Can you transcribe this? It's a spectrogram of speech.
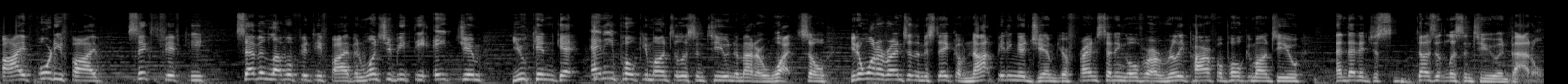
545, 650, 7 level 55. And once you beat the 8th gym, you can get any Pokemon to listen to you no matter what. So you don't want to run into the mistake of not beating a gym, your friend sending over a really powerful Pokemon to you, and then it just doesn't listen to you in battle.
